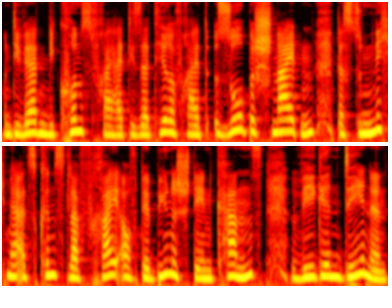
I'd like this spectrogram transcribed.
Und die werden die Kunstfreiheit, die Satirefreiheit so beschneiden, dass du nicht mehr als Künstler frei auf der Bühne stehen kannst, wegen denen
